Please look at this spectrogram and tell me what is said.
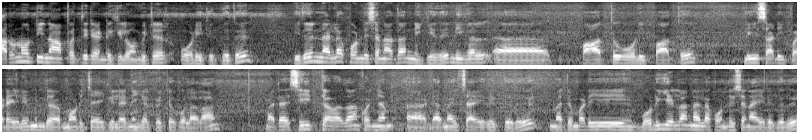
அறுநூற்றி நாற்பத்தி ரெண்டு கிலோமீட்டர் ஓடிட்டுருக்குது. இது நல்ல கொண்டிஷனாக தான் நிற்கிது நீங்கள் பார்த்து ஓடி பார்த்து லீஸ் அடிப்படையிலும் இந்த மோட்டர் சைக்கிளை நீங்கள் பெற்றுக்கொள்ளலாம். மற்ற சீட் கவர் தான் கொஞ்சம் டேமேஜாக இருக்குது. மற்றபடி பொடியெல்லாம் நல்ல கொண்டிஷனாக இருக்குது.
